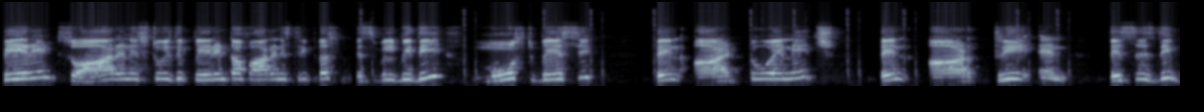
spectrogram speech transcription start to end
parent. So RNH2 is the parent of RNH3 plus. This will be the most basic. Then R2NH. Then R3N. This is the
